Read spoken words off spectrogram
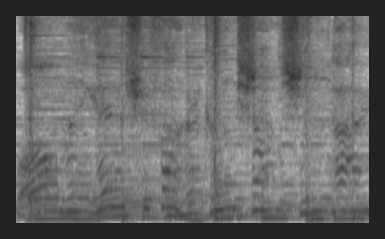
我们也许反而更相信爱。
